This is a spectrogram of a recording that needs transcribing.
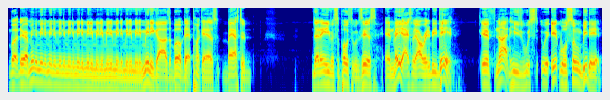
But there are many, many, many, many, many, many, many, many, many, many, many, many, many gods above that punk ass bastard that ain't even supposed to exist and may actually already be dead. If not, he's it will soon be dead.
